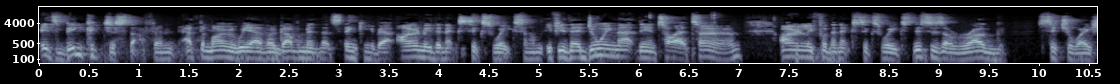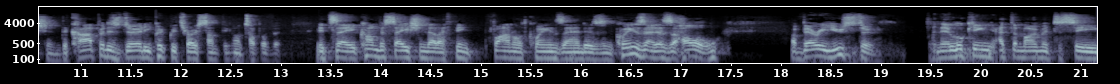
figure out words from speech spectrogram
it's big picture stuff, and at the moment we have a government that's thinking about only the next six weeks. And if they're doing that the entire term, only for the next six weeks, this is a rug situation. The carpet is dirty. Quickly throw something on top of it. It's a conversation that I think Far North Queenslanders and Queensland as a whole are very used to. And they're looking at the moment to see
